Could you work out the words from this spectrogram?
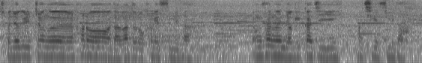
저녁 일정을 하러 나가도록 하겠습니다. 영상은 여기까지 마치겠습니다.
